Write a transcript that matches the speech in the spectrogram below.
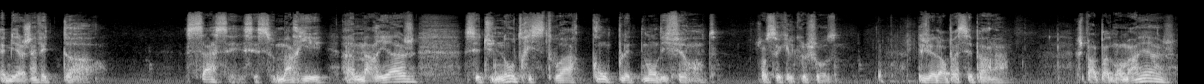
Eh bien, j'avais tort. Ça, c'est se marier. Un mariage, c'est une autre histoire complètement différente. J'en sais quelque chose. Je viens d'en passer par là. Je parle pas de mon mariage,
